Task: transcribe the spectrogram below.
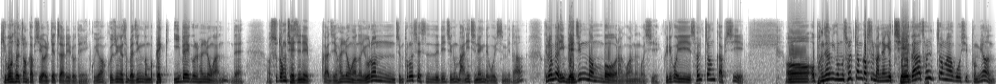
기본 설정값이 10개짜리로 돼 있고요. 그 중에서 매직 넘버 100, 200을 활용한 네, 어, 수동 재진입까지 활용하는 이런 지금 프로세스들이 지금 많이 진행되고 있습니다. 그러면 이 매직 넘버라고 하는 것이 그리고 이 설정값이 어, 어, 방장님 그러면 설정 값을 만약에 제가 설정하고 싶으면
